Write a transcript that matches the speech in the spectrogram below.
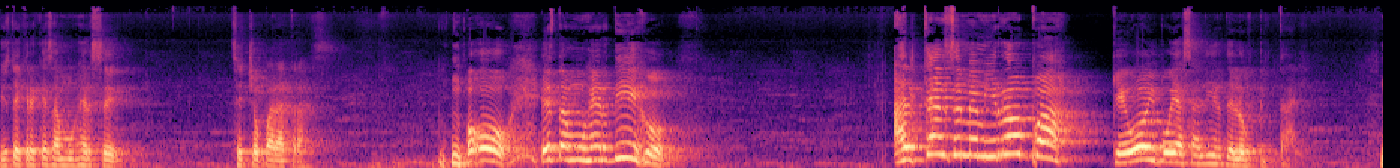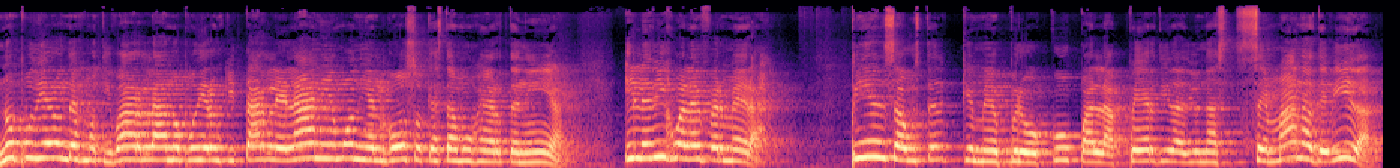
¿Y usted cree que esa mujer se, se echó para atrás? No, esta mujer dijo, alcánceme mi ropa, que hoy voy a salir del hospital. No pudieron desmotivarla, no pudieron quitarle el ánimo ni el gozo que esta mujer tenía. Y le dijo a la enfermera, ¿piensa usted que me preocupa la pérdida de unas semanas de vida?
